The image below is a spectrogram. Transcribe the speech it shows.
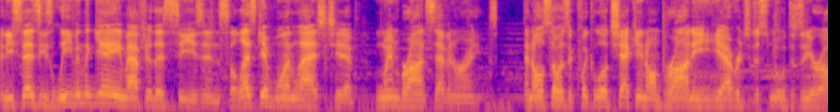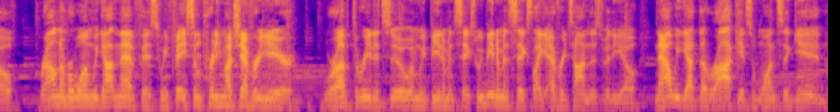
And he says he's leaving the game after this season. So let's get one last chip. Win Bron seven rings. And also as a quick little check-in on Bronny, he averaged a smooth zero. Round number one, we got Memphis. We face them pretty much every year. We're up 3 to 2 and we beat them in 6. We beat them in 6 like every time this video. Now we got the Rockets once again.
